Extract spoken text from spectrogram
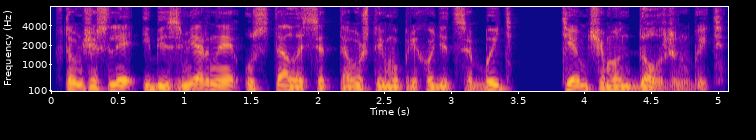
в том числе и безмерная усталость от того, что ему приходится быть тем, чем он должен быть.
